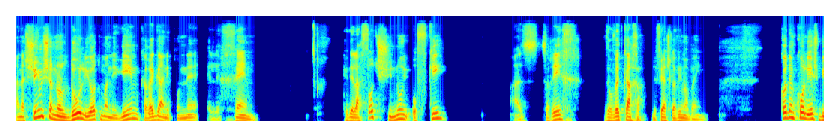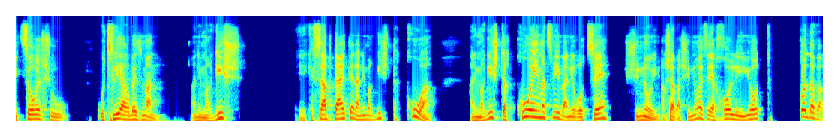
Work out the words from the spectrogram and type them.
אנשים שנולדו להיות מנהיגים, כרגע אני פונה אליכם. כדי לעשות שינוי אופקי, אז צריך, זה עובד ככה, לפי השלבים הבאים. קודם כל, יש בי צורך שהוא אצלי הרבה זמן. אני מרגיש, אה, כסאב טייטל, אני מרגיש תקוע. אני מרגיש תקוע עם עצמי ואני רוצה שינוי. עכשיו, השינוי הזה יכול להיות כל דבר.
